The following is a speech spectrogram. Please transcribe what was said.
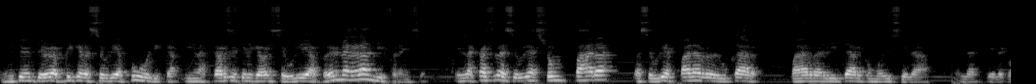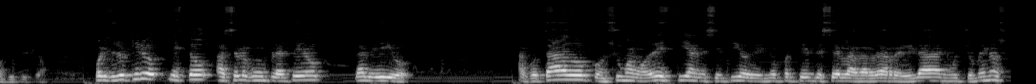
El Ministerio del Interior aplica la seguridad pública y en las cárceles tiene que haber seguridad, pero hay una gran diferencia. En las cárceles la seguridad son para, la seguridad es para reeducar, para rehabilitar, como dice la, la, la Constitución. Por eso yo quiero esto hacerlo como un planteo, ya le digo, acotado, con suma modestia, en el sentido de no pretende ser la verdad revelada, ni mucho menos.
